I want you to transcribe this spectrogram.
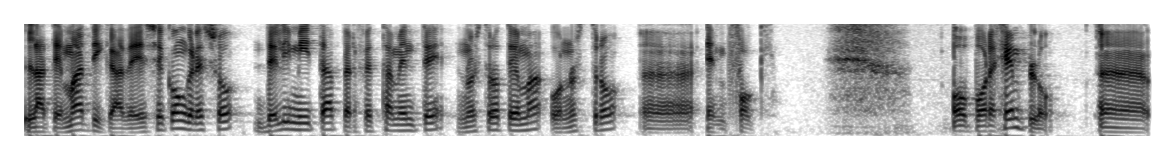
la temática de ese congreso delimita perfectamente nuestro tema o nuestro eh, enfoque. O por ejemplo, eh,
